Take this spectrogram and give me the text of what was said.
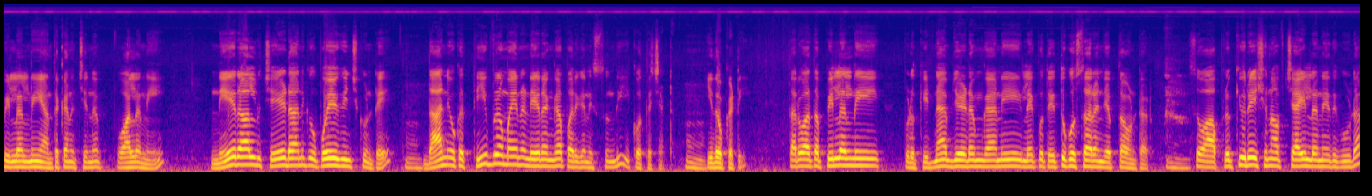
పిల్లల్ని అంతకన్నా చిన్న వాళ్ళని నేరాలు చేయడానికి ఉపయోగించుకుంటే దాన్ని ఒక తీవ్రమైన నేరంగా పరిగణిస్తుంది ఈ కొత్త చట్టం. ఇదొకటి. తర్వాత పిల్లల్ని ఇప్పుడు కిడ్నాప్ చేయడం కానీ లేకపోతే ఎత్తుకొస్తారని చెప్తా ఉంటారు. సో ఆ ప్రొక్యూరేషన్ ఆఫ్ చైల్డ్ అనేది కూడా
